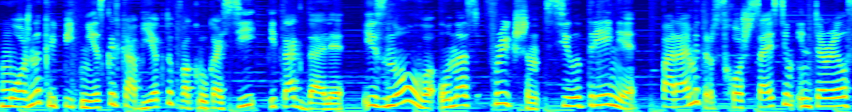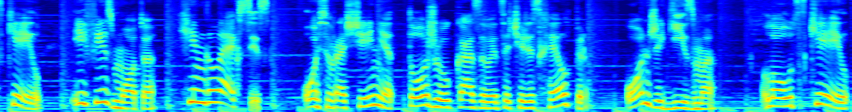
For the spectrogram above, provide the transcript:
Можно крепить несколько объектов вокруг оси и так далее. Из нового у нас friction – сила трения, параметр схож с System Interior Scale и Fizmoto. Hingle Axis – ось вращения тоже указывается через helper, он же гизма. Load Scale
